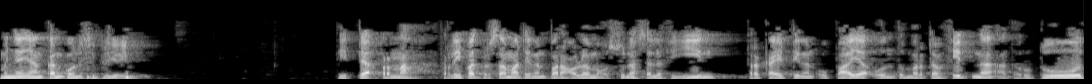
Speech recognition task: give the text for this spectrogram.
menyayangkan kondisi beliau ini. Tidak pernah terlibat bersama dengan para ulama sunnah salafiyin terkait dengan upaya untuk meredam fitnah atau rudud,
